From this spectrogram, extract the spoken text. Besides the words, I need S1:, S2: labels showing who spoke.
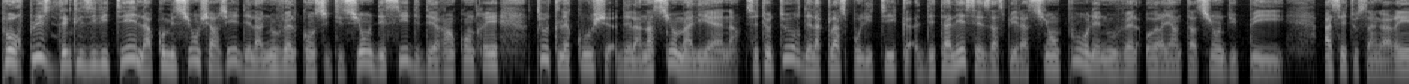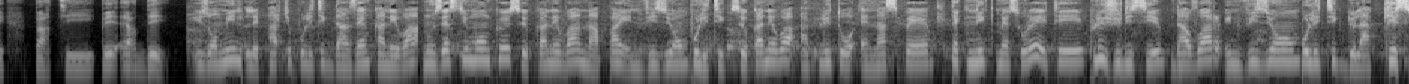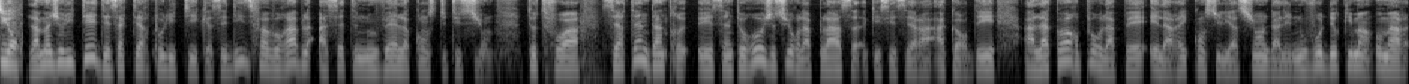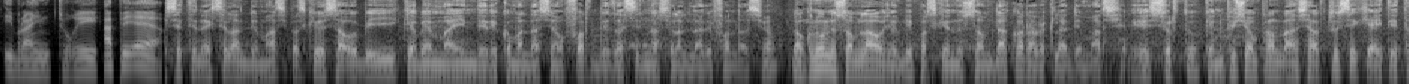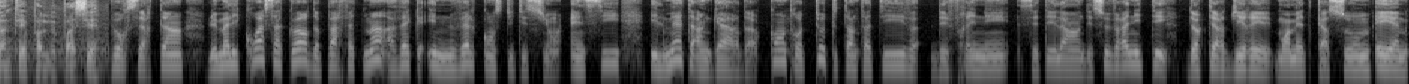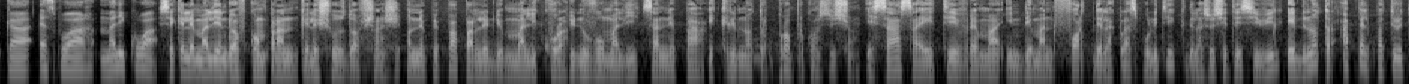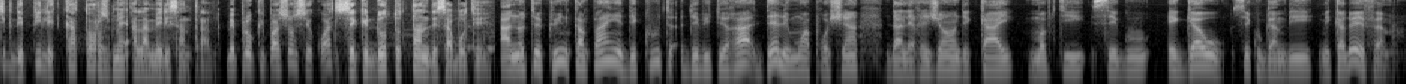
S1: Pour plus d'inclusivité, la commission chargée de la nouvelle constitution décide de rencontrer toutes les couches de la nation malienne. C'est au tour de la classe politique d'étaler ses aspirations pour les nouvelles orientations du pays. Assetou Sangare, parti PRD.
S2: Ils ont mis les partis politiques dans un canevas. Nous estimons que ce canevas n'a pas une vision politique. Ce canevas a plutôt un aspect technique, mais ça aurait été plus judicieux d'avoir une vision politique de la question.
S1: La majorité des acteurs politiques se disent favorables à cette nouvelle constitution. Toutefois, certains d'entre eux s'interrogent sur la place qui se sera accordée à l'accord pour la paix et la réconciliation dans les nouveaux documents. Omar Ibrahim Touré, APR.
S3: C'est une excellente démarche parce que ça obéit quand même à une des recommandations fortes des assises nationales de la refondation. Donc nous, nous sommes là aujourd'hui parce que nous sommes d'accord avec la démarche et surtout que nous puissions prendre en charge tout ce qui a été tenté par le passé.
S1: Pour certains, le Mali croit s'accorde parfaitement avec une nouvelle constitution. Ainsi, ils mettent en garde contre toute tentative de freiner cet élan de souveraineté. Docteur Djiré Mohamed Kassoum, EMK Espoir Malikwa.
S4: C'est que les Maliens doivent comprendre que les choses doivent changer. On ne peut pas parler de Mali du nouveau Mali, ça n'est pas écrire notre propre constitution. Et ça, ça a été vraiment une demande forte de la classe politique, de la société civile et de notre appel patriotique depuis le 14 mai à la mairie centrale. Mes préoccupations, c'est quoi? C'est que d'autres tentent de saboter.
S1: À noter qu'une campagne d'écoute débutera dès le mois prochain dans les régions de Kai, Mopti, Ségou et Gao, Sekou Gambi, Mikado FM.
